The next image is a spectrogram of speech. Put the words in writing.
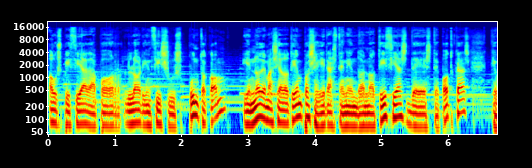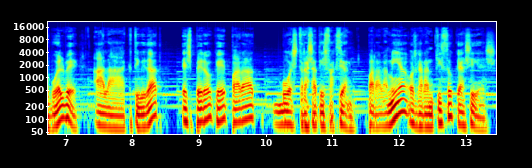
auspiciada por lorincisus.com y en no demasiado tiempo seguirás teniendo noticias de este podcast que vuelve a la actividad, espero que para vuestra satisfacción. Para la mía os garantizo que así es.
